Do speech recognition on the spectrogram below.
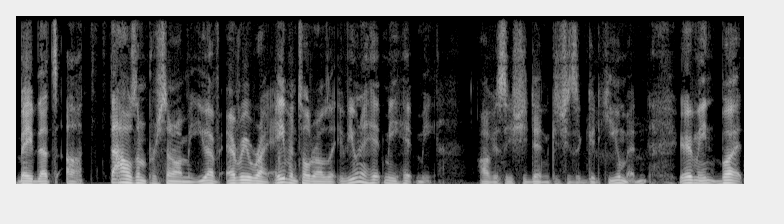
babe, that's a thousand percent on me. You have every right. I even told her I was like, if you want to hit me, hit me. Obviously, she didn't because she's a good human. You know what I mean? But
